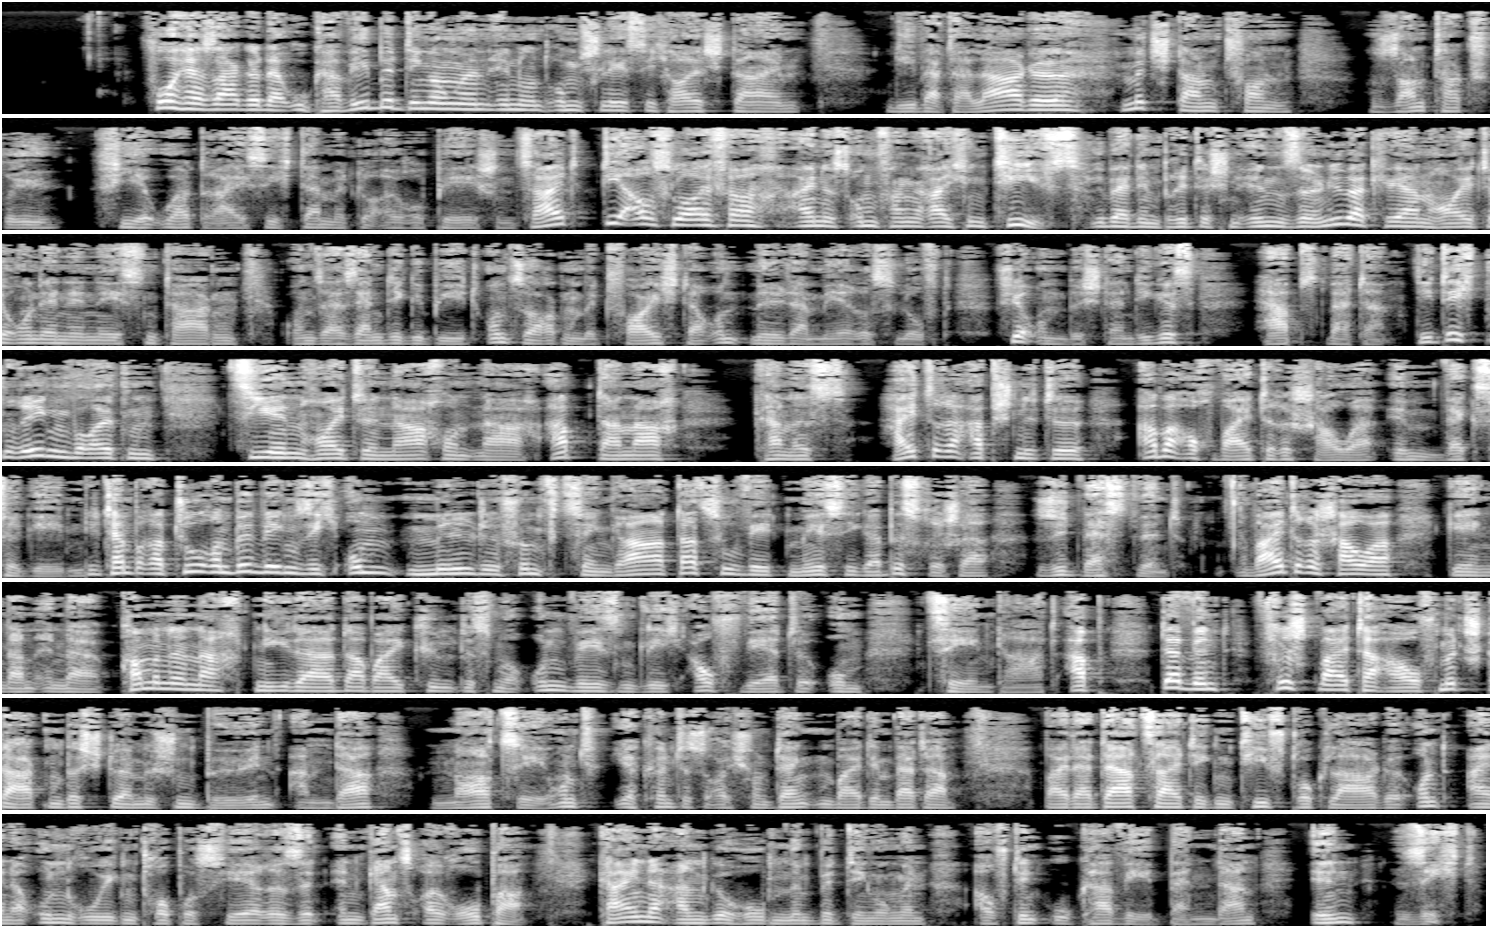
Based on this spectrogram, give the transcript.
Vorhersage der UKW-Bedingungen in und um Schleswig-Holstein. Die Wetterlage mit Stand von Sonntag früh 4.30 Uhr der mitteleuropäischen Zeit. Die Ausläufer eines umfangreichen Tiefs über den britischen Inseln überqueren heute und in den nächsten Tagen unser Sendegebiet und sorgen mit feuchter und milder Meeresluft für unbeständiges Herbstwetter. Die dichten Regenwolken ziehen heute nach und nach ab. Danach kann es heitere Abschnitte, aber auch weitere Schauer im Wechsel geben. Die Temperaturen bewegen sich um milde 15 Grad, dazu weht mäßiger bis frischer Südwestwind. Weitere Schauer gehen dann in der kommenden Nacht nieder, dabei kühlt es nur unwesentlich auf Werte um 10 Grad ab. Der Wind frischt weiter auf mit starken bis stürmischen Böen an der Nordsee. Und ihr könnt es euch schon denken bei dem Wetter, bei der derzeitigen Tiefdrucklage und einer unruhigen Troposphäre sind in ganz Europa keine angehobenen Bedingungen Veränderungen auf den UKW-Bändern in Sicht.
